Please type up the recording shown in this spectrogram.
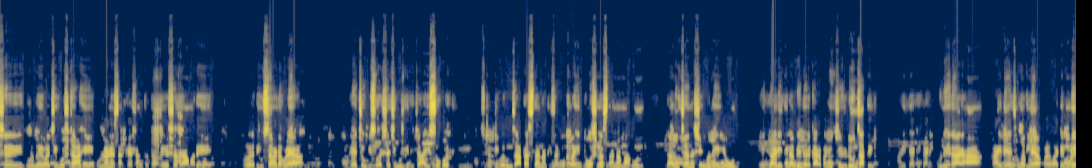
अतिशय दुर्दैवाची गोष्ट आहे. बुलढाण्यासारख्या शांतताप्रिय शहरामध्ये भर दिवसा ढवळ्या अवघ्या चोवीस वर्षाची मुलगी तिच्या आईसोबत ही स्कूटीवरून जात असताना तिचा कुठलाही दोष नसताना मागून दारूच्या नशेमध्ये येऊन एक गाडी तिला बेदरकारपणे चिरडून जाते. आणि त्या ठिकाणी गुन्हेगार हा कायद्यामधल्या पळवाटेमुळे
